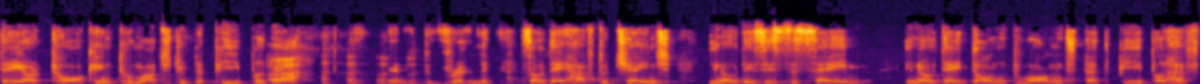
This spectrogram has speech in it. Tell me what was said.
they are talking too much to the people. They are Ah. getting too friendly. So they have to change. You know, this is the same. You know, they don't want that people have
